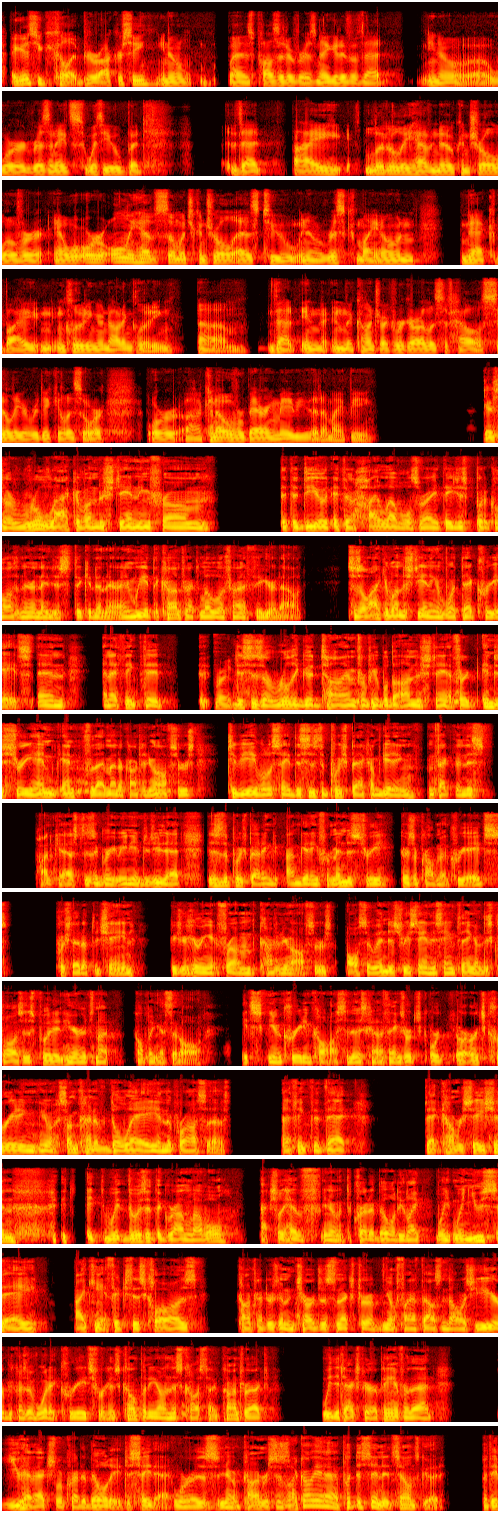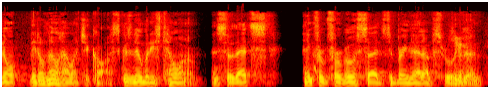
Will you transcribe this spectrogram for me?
I guess you could call it bureaucracy, you know, as positive or as negative of that, you know, uh, word resonates with you, but that I literally have no control over, or, only have so much control as to, you know, risk my own neck by including or not including um, that in the, in the contract, regardless of how silly or ridiculous or or uh, kind of overbearing maybe that it might be. There's a real lack of understanding from at the DO at the high levels, right? They just put a clause in there and they just stick it in there. And we at the contract level are trying to figure it out. So there's a lack of understanding of what that creates. And and I think that uh, right. this is a really good time for people to understand for industry and and for that matter contracting officers to be able to say this is the pushback I'm getting. In fact, in this podcast is a great medium to do that. This is the pushback I'm getting from industry. Here's a problem it creates. Push that up the chain because you're hearing it from contracting officers. Also, industry saying the same thing. If this clause is put in here, it's not helping us at all it's you know creating costs and those kind of things, or it's, or, or it's creating you know some kind of delay in the process. And I think that that that conversation, it, it with those at the ground level actually have you know the credibility. Like when when you say I can't fix this clause, contractor is going to charge us an extra you know five thousand dollars a year because of what it creates for his company on this cost type contract. We the taxpayer are paying for that. You have actual credibility to say that, whereas you know Congress is like, oh yeah, put this in, it sounds good but they don't they don't know how much it costs because nobody's telling them. And so that's I think for, for both sides to bring that up is really yeah. good.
